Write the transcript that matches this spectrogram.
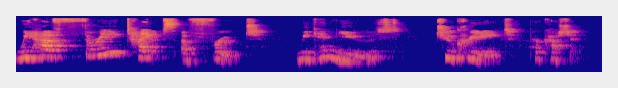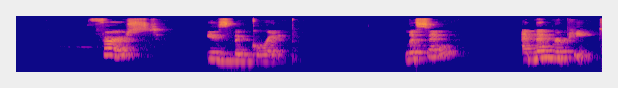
We have three types of fruit we can use to create percussion. First is the grape. Listen and then repeat.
